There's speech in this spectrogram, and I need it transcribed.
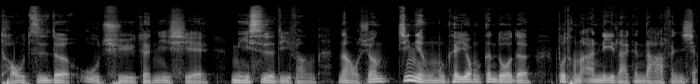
投资的误区跟一些迷失的地方，那我希望今年我们可以用更多的不同的案例来跟大家分享。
